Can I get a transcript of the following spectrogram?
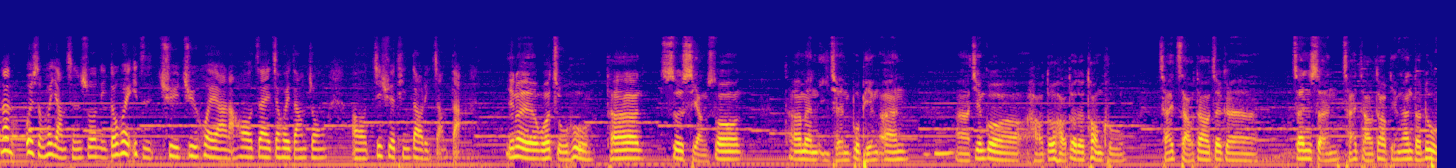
那为什么会养成说你都会一直去聚会啊，然后在教会当中，呃，继续的听道理长大？因为我祖父他是想说，他们以前不平安，嗯、啊，经过好多好多的痛苦，才找到这个真神，才找到平安的路，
